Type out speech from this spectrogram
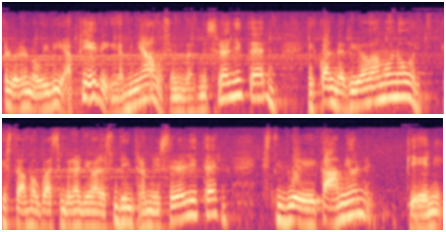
Allora noi lì a piedi camminiamo, siamo dal Ministero degli Interni e quando arrivavamo noi, che stavamo quasi per arrivare dentro al Ministero degli Interni, questi due camion pieni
